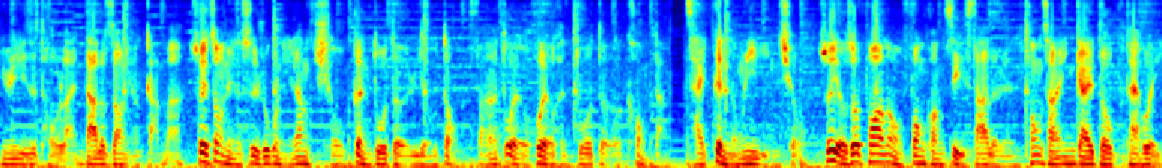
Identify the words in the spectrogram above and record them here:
因为一直投篮，大家都知道你要干嘛。所以重点是，如果你让球更多的流动，反而队友会有很多的空档，才更容易赢球。所以有时候碰到那种疯狂自己杀的人，通常应该都不太会赢。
